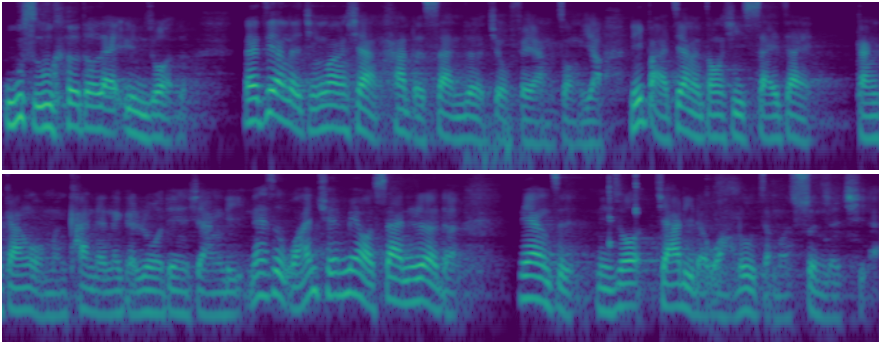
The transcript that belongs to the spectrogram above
无时无刻都在运作的。那这样的情况下，它的散热就非常重要。你把这样的东西塞在刚刚我们看的那个弱电箱里，那是完全没有散热的。那样子，你说家里的网络怎么顺得起来？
